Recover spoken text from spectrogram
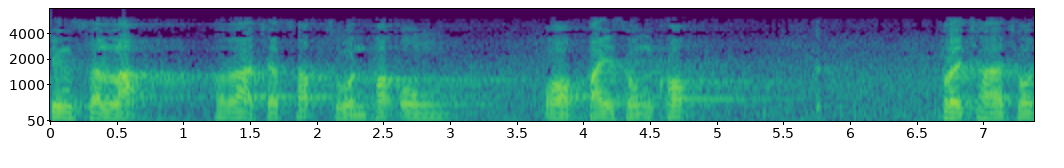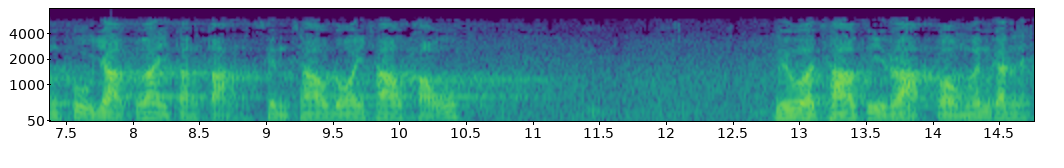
จึงสละพระราชทรัพย์ส่วนพระองค์ออกไปสงเคราะห์ ประชาชนผู้ยากไร้ต่าง ๆ เช่นชาวดอยชาวเขา หรือว่าชาวที่ราบก็เหมือนกันเลย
